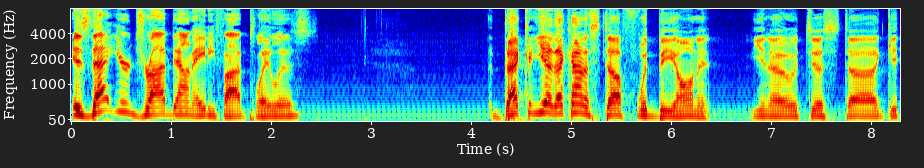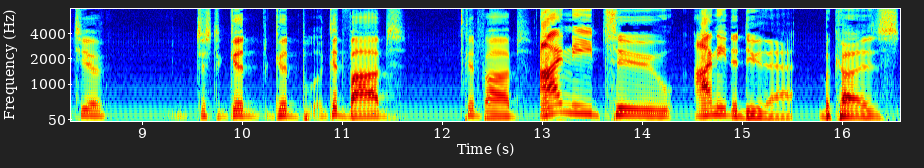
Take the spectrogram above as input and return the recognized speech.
is that your drive down eighty five playlist? That yeah, that kind of stuff would be on it. You know, it just uh, get you just a good good good vibes. Good vibes. I need to I need to do that because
